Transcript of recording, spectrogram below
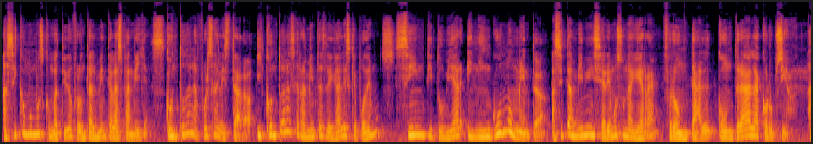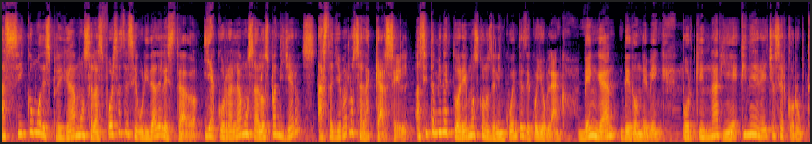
así como hemos combatido frontalmente a las pandillas, con toda la fuerza del Estado y con todas las herramientas legales que podemos, sin titubear en ningún momento, así también iniciaremos una guerra frontal contra la corrupción así como desplegamos a las fuerzas de seguridad del Estado y acorralamos a los pandilleros hasta llevarlos a la cárcel, así también actuaremos con los delincuentes de cuello blanco. Vengan de donde vengan, porque nadie tiene derecho a ser corrupto,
